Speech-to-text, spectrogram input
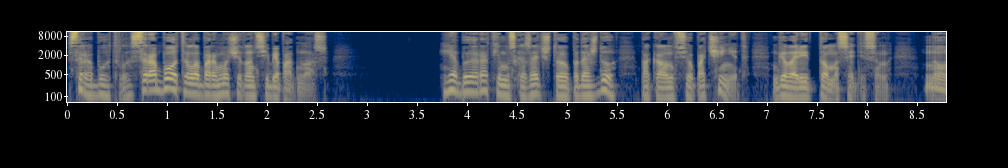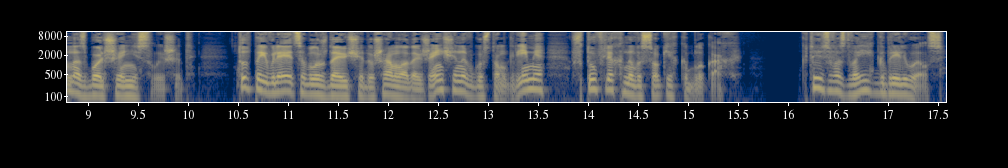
«Сработало, сработало!» — бормочет он себе под нос. «Я бы рад ему сказать, что подожду, пока он все починит», — говорит Томас Эдисон, но у нас больше не слышит. Тут появляется блуждающая душа молодой женщины в густом гриме, в туфлях на высоких каблуках. «Кто из вас двоих Габриэль Уэллс?»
